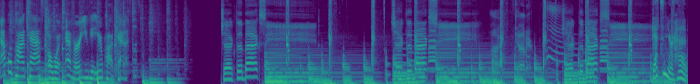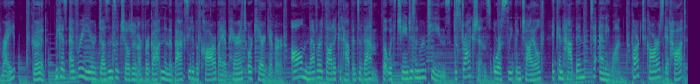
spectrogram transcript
Apple Podcasts, or wherever you get your podcasts. Check the back seat. Check the back seat. All right. Check the back seat. Gets in your head, right? Good. Because every year, dozens of children are forgotten in the backseat of a car by a parent or caregiver. All never thought it could happen to them. But with changes in routines, distractions, or a sleeping child, it can happen to anyone. Parked cars get hot,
